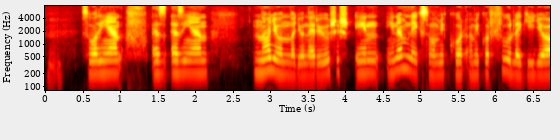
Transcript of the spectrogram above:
Hmm. Szóval ilyen, ez, ez ilyen nagyon-nagyon erős, és én, én emlékszem, amikor, amikor főleg így a,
